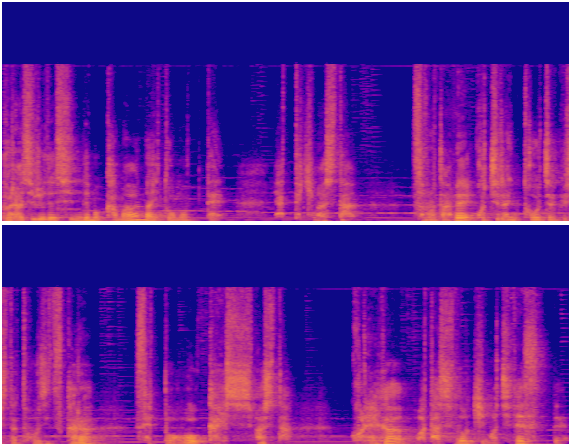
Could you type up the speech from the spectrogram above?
ブラジルで死んでも構わないと思ってやってきました。そのためこちらに到着した当日から説法を開始しました。これが私の気持ちですって。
